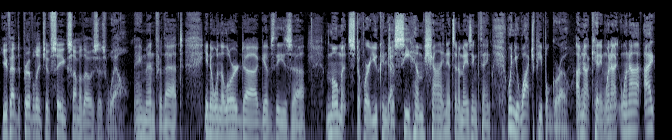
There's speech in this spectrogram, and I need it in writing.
you've had the privilege of seeing some of those as well. Amen for that. You know, when the Lord uh, gives these uh, moments to where you can Yeah. just see Him shine, it's an amazing thing. When you watch people grow, I'm Yeah. not kidding. When I when I, I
